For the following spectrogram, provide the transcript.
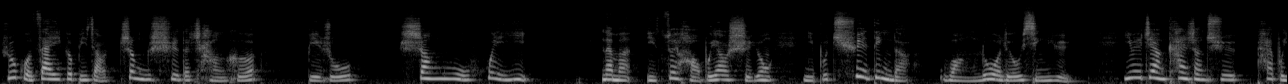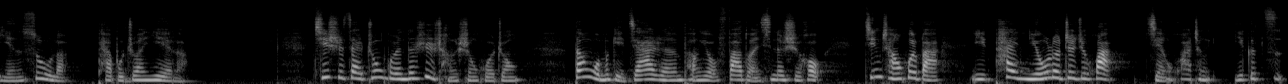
如果在一个比较正式的场合，比如商务会议，那么你最好不要使用你不确定的网络流行语，因为这样看上去太不严肃了，太不专业了。其实，在中国人的日常生活中，当我们给家人朋友发短信的时候，经常会把你太牛了这句话简化成一个字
